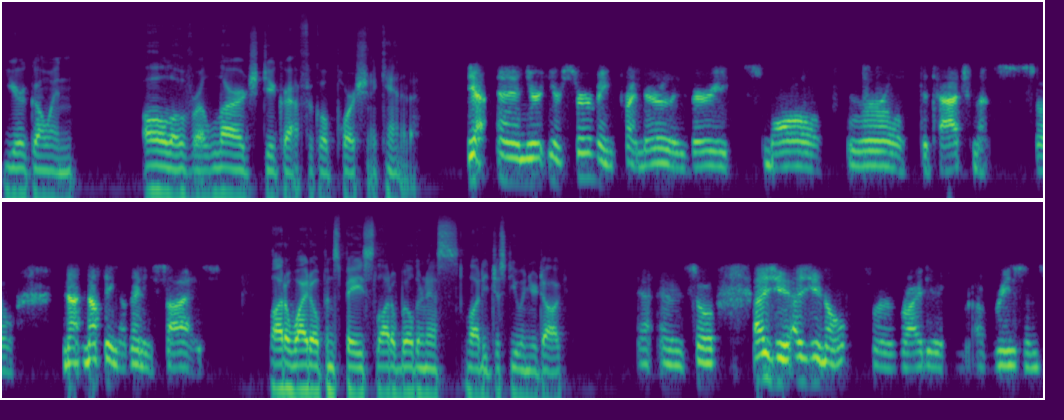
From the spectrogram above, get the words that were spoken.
you're going all over a large geographical portion of Canada. Yeah, and you're you're serving primarily very small rural detachments. So not nothing of any size. A lot of wide open space, a lot of wilderness, a lot of just you and your dog. Yeah, and so as you as you know, for a variety of reasons,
